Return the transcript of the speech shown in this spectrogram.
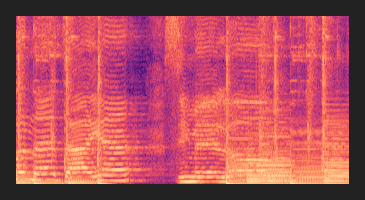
connais rien. Si mélodie.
